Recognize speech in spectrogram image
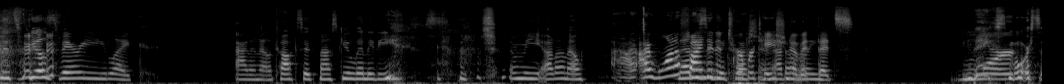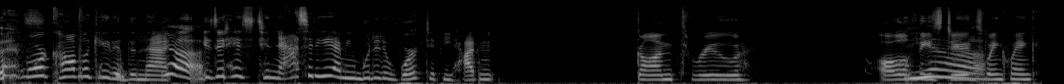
It feels very like I don't know, toxic masculinity. I mean, I don't know. I, I want to find an good question. I interpretation of it really- that's more more sense. more complicated than that. Yeah. Is it his tenacity? I mean, would it have worked if he hadn't gone through all of these dudes? Wink, wink.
